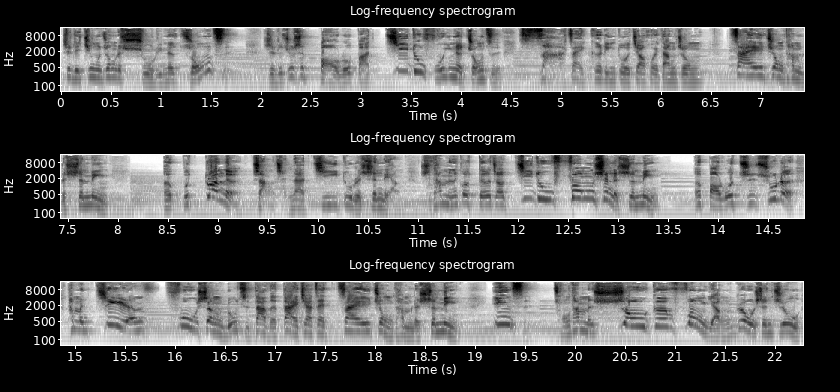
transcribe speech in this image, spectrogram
这里经文中的属灵的种子，指的就是保罗把基督福音的种子撒在哥林多教会当中，栽种他们的生命，而不断的长成那基督的生粮，使他们能够得着基督丰盛的生命。而保罗指出了，他们既然付上如此大的代价在栽种他们的生命，因此从他们收割奉养肉身之物，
